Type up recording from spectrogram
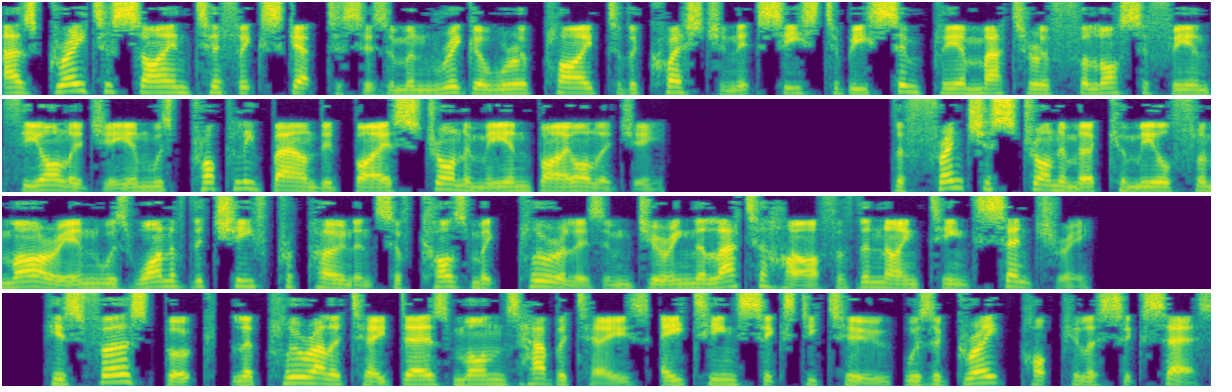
As greater scientific skepticism and rigor were applied to the question it ceased to be simply a matter of philosophy and theology and was properly bounded by astronomy and biology. The French astronomer Camille Flammarion was one of the chief proponents of cosmic pluralism during the latter half of the 19th century. His first book, La pluralité des mondes habités 1862, was a great popular success,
